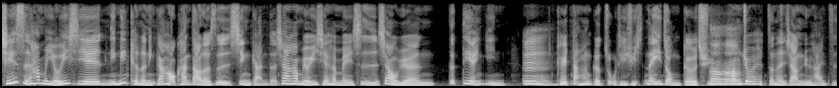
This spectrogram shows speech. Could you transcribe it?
其实他们有一些，你你可能你刚好看到的是性感的，像他们有一些很美式校园的电影。嗯，可以当那个主题曲那一种歌曲，嗯、他们就会真的很像女孩子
